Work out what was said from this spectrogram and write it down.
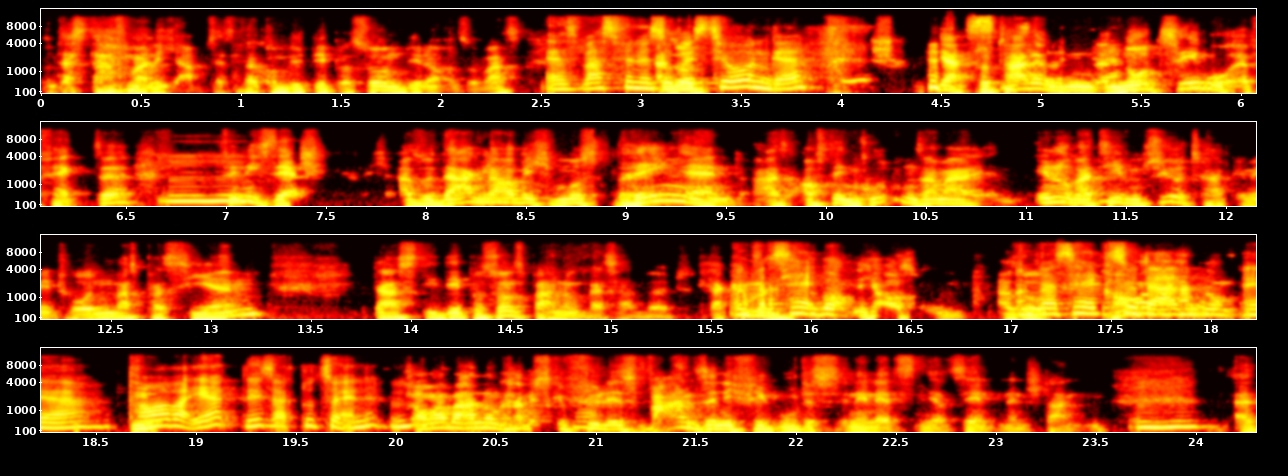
und das darf man nicht absetzen, da kommt die Depression wieder und sowas. Das ist was für eine also Suggestion, gell? Ja, totale Nocebo-Effekte mhm. finde ich sehr schwierig. Also da, glaube ich, muss dringend also aus den guten, sagen wir, innovativen Psychotherapie-Methoden was passieren dass die Depressionsbehandlung besser wird. Da kann man sich überhaupt nicht ausruhen. Also und was hältst du da? Ja. Hm? Traumabehandlung, ja, nee, sag du zu Ende. Hm? Traumabehandlung, habe ich das Gefühl, ja. ist wahnsinnig viel Gutes in den letzten Jahrzehnten entstanden. Mhm. Äh,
